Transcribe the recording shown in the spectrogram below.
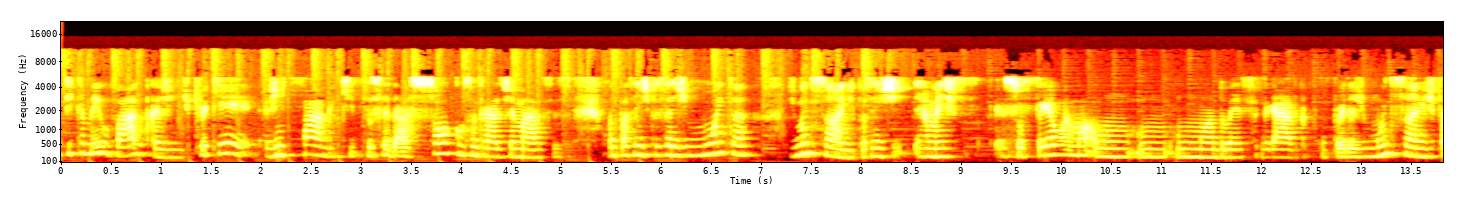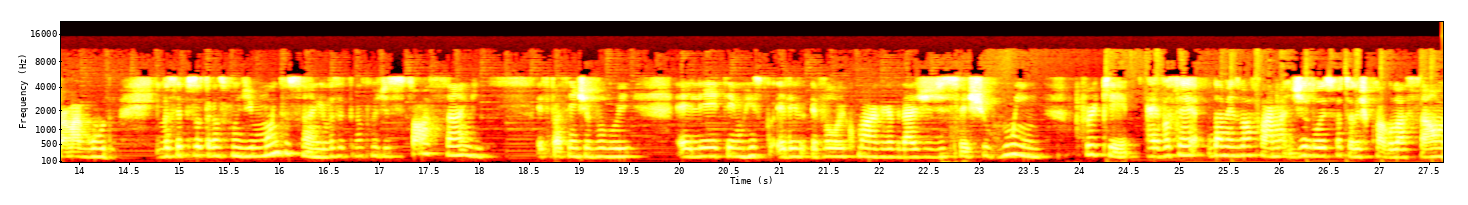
fica meio vago pra gente, porque a gente sabe que você dá só concentrado de hemácias quando o paciente precisa de muita, de muito sangue, o paciente realmente sofreu uma, um, uma doença grave com perda de muito sangue de forma aguda. E você precisou transfundir muito sangue, você transfundir só sangue, esse paciente evolui, ele tem um risco, ele evolui com uma gravidade de desfecho ruim, porque é você, da mesma forma, dilui os fatores de coagulação,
